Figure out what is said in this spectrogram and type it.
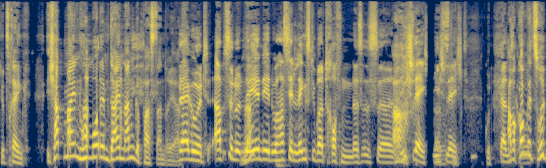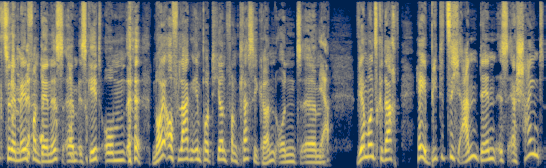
Getränk. Ich habe meinen Humor dem deinen angepasst, Andreas. Sehr gut, absolut. Ne? Nee, nee, du hast den längst übertroffen. Das ist äh, Ach, nicht schlecht, nicht schlecht. Gut. Ganz Aber kommen wir zurück zu der Mail von Dennis. ähm, es geht um Neuauflagen importieren von Klassikern und ähm, Ja. wir haben uns gedacht, hey, bietet sich an, denn es erscheint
